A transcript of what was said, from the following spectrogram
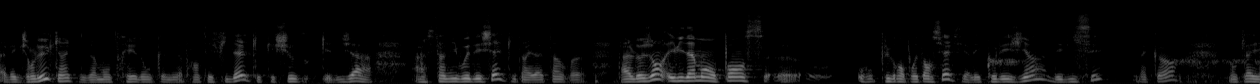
avec Jean-Luc, hein, qui nous a montré donc nous a fidèle, qui est quelque chose qui est déjà à un certain niveau d'échelle, qui permet d'atteindre euh, pas mal de gens. Évidemment, on pense euh, au plus grand potentiel, c'est-à-dire les collégiens, les lycées, d'accord? Donc là, il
